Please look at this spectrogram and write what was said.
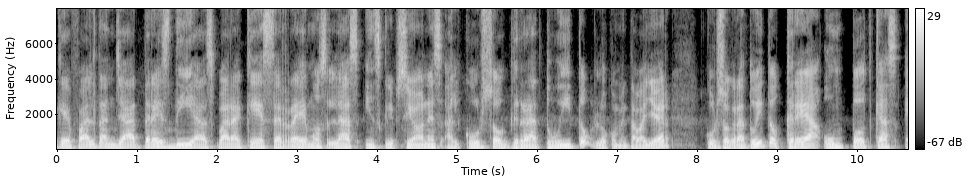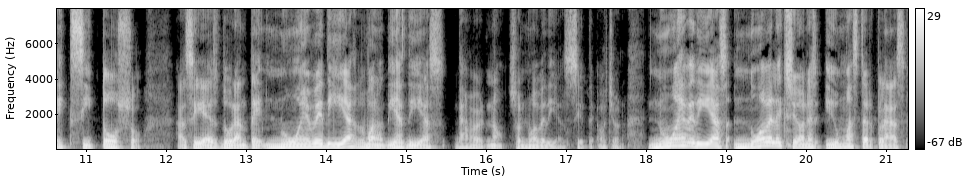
que faltan ya tres días para que cerremos las inscripciones al curso gratuito, lo comentaba ayer, curso gratuito, crea un podcast exitoso. Así es, durante nueve días, bueno, diez días, déjame ver, no, son nueve días, siete, ocho, no. Nueve días, nueve lecciones y un masterclass.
